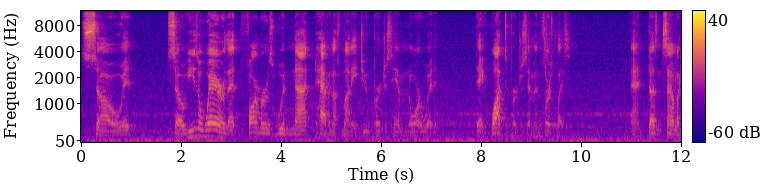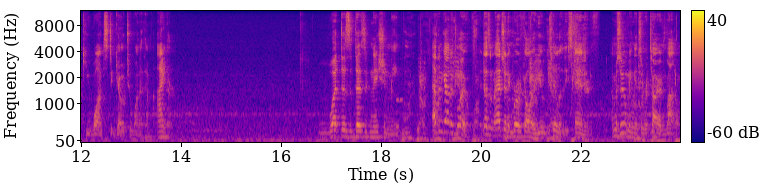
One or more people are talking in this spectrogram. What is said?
So it so he's aware that farmers would not have enough money to purchase him, nor would they want to purchase him in the first place. And doesn't sound like he wants to go to one of them either. What does the designation mean? Haven't got a clue. It doesn't match any protocol or utility standard. I'm assuming it's a retired model.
